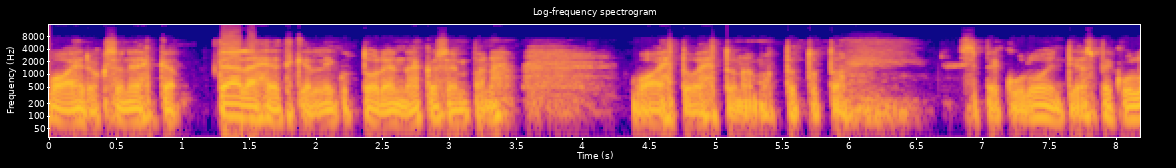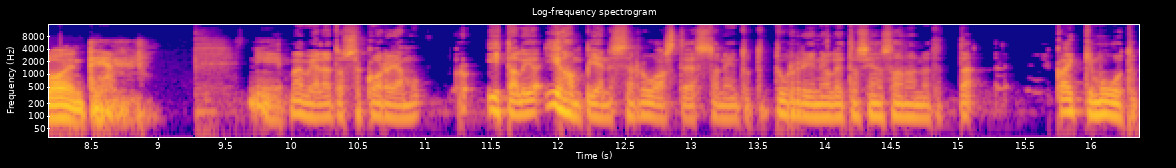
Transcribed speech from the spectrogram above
vaihdoksen ehkä tällä hetkellä niin kuin todennäköisempänä vaihtoehtona, mutta tota, spekulointia, spekulointia. Niin, mä vielä tuossa korjaan Italia ihan pienessä ruosteessa, niin tota, Turriini oli tosiaan sanonut, että kaikki muut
